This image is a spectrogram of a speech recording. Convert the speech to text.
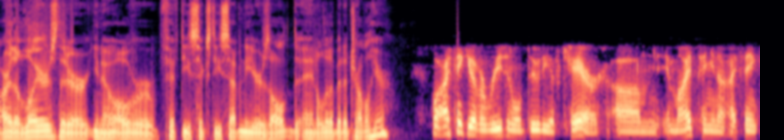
are the lawyers that are, you know, over 50, 60, 70 years old in a little bit of trouble here? Well, I think you have a reasonable duty of care. Um, in my opinion, I think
